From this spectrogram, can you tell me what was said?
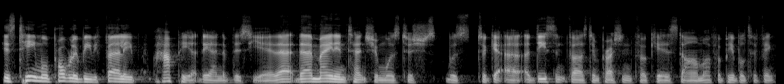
his team will probably be fairly happy at the end of this year. Their, their main intention was to sh- was to get a, a, decent first impression for Keir Starmer, for people to think,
